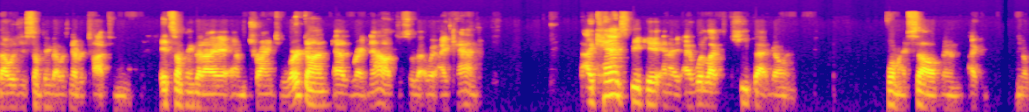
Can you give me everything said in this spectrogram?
that was just something that was never taught to me. It's something that i am trying to work on as right now just so that way i can i can speak it and i, I would like to keep that going for myself and i you know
